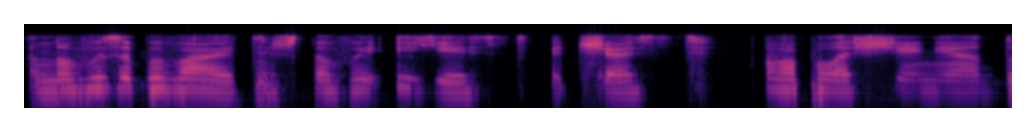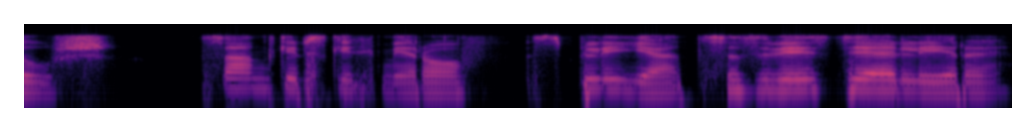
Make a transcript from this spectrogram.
но вы забываете, что вы и есть часть воплощения душ с ангельских миров, с плеяд, созвездия Лиры,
